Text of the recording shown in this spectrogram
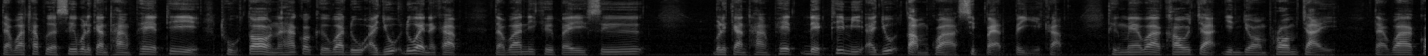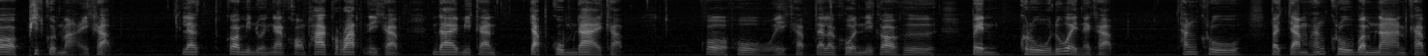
แต่ว่าถ้าเผื่อซื้อบริการทางเพศที่ถูกต้องนะฮะก็คือว่าดูอายุด้วยนะครับ แต่ว่านี่คือไปซื้อบริการทางเพศเด็กที่มีอายุต่ำกว่า 18 ปีครับ ถึงแม้ว่าเขาจะยินยอมพร้อมใจ แต่ว่าก็ผิดกฎหมายครับ แล้วก็มีหน่วยงานของภาครัฐนี่ครับ ได้มีการจับกลุ่มได้ครับก็โหยครับ แต่ละคนนี่ก็คือเป็นครูด้วยนะครับ ทั้งครูประจำทั้งครูบำนาญครับ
